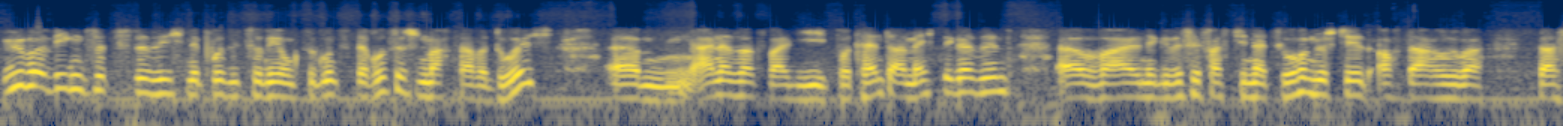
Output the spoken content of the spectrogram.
überwiegend setzte sich eine Positionierung zugunsten der russischen Machthaber durch. Ähm, einerseits, weil die potenter und mächtiger sind, äh, weil eine gewisse Faszination besteht auch darüber, dass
